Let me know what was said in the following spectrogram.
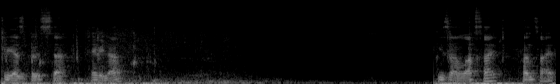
He has boots stuff. Maybe not. He's on left side, front side.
